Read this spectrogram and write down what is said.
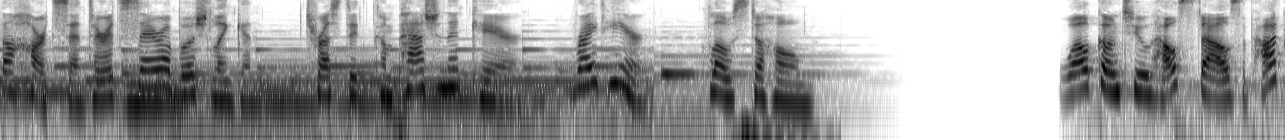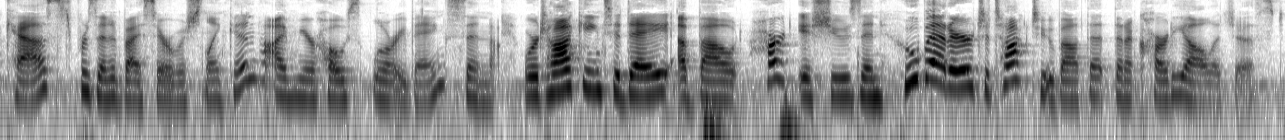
The Heart Center at Sarah Bush Lincoln. Trusted, compassionate care. Right here, close to home. Welcome to Health Styles, the podcast presented by Sarah Bush Lincoln. I'm your host, Lori Banks, and we're talking today about heart issues and who better to talk to about that than a cardiologist.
